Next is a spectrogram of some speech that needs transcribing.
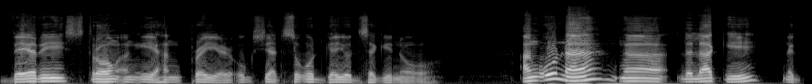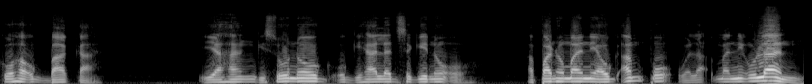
very strong ang iyang prayer ug siya suod gayud sa Ginoo. Ang una nga lalaki nagkuha og baka. Iyahang gisunog og gihalad sa Ginoo. Apan human niya og ampo, wala man ni ulan.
